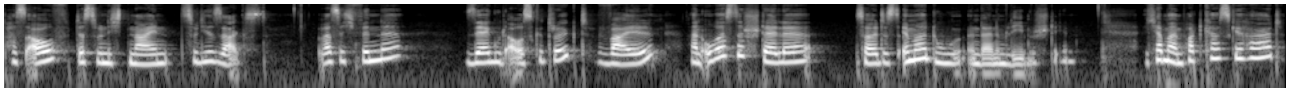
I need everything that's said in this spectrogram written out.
pass auf, dass du nicht Nein zu dir sagst. Was ich finde, sehr gut ausgedrückt, weil an oberster Stelle solltest immer du in deinem Leben stehen. Ich habe mal einen Podcast gehört,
